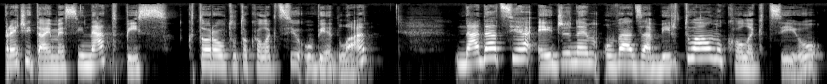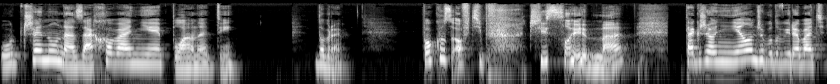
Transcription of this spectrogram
prečítajme si nadpis, ktorou túto kolekciu uviedla. Nadácia H&M uvádza virtuálnu kolekciu určenú na zachovanie planety. Dobre, pokus o vtip číslo jedna. Takže oni nielen, že budú vyrábať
